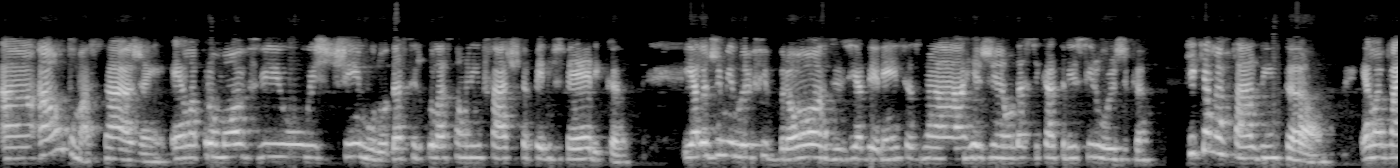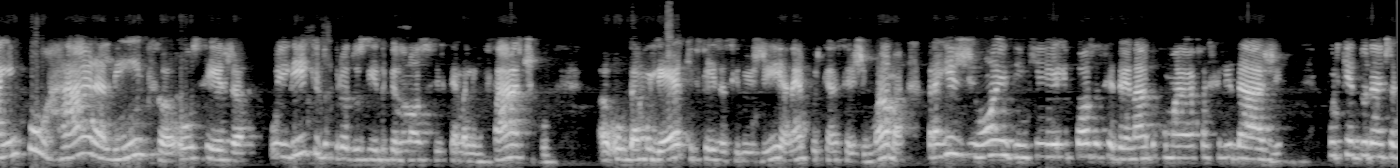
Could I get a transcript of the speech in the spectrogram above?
A automassagem, ela promove o estímulo da circulação linfática periférica e ela diminui fibroses e aderências na região da cicatriz cirúrgica que, que ela faz então? Ela vai empurrar a linfa, ou seja, o líquido produzido pelo nosso sistema linfático, ou da mulher que fez a cirurgia, né, por câncer de mama, para regiões em que ele possa ser drenado com maior facilidade. Porque durante a,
